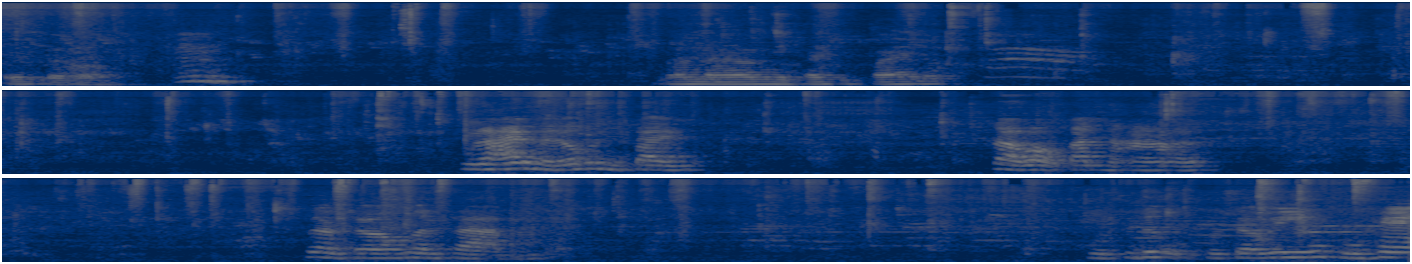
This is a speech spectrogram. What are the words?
ตึกแล้วก็อืมมะนาวมีไปสิไปเนาะร้ายไปแล้วมันไปสาวบอกกันนะอาเออเพื่อนสองเพื่อนสาม กูจะดึงกูจะวิ่งกูแห่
